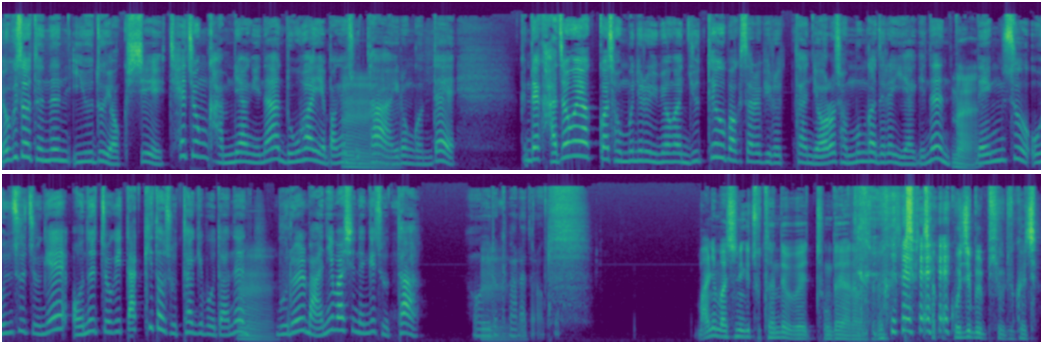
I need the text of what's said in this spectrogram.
여기서 드는 이유도 역시 체중 감량이나 노화 예방에 음. 좋다 이런 건데 근데 가정의학과 전문의로 유명한 유태우 박사를 비롯한 여러 전문가들의 이야기는 네. 냉수, 온수 중에 어느 쪽이 딱히 더 좋다기보다는 음. 물을 많이 마시는 게 좋다. 어, 이렇게 음. 말하더라고요. 많이 마시는 게 좋다는데 왜 정다희 아나운서는 자꾸 고집을 피우는 거죠?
